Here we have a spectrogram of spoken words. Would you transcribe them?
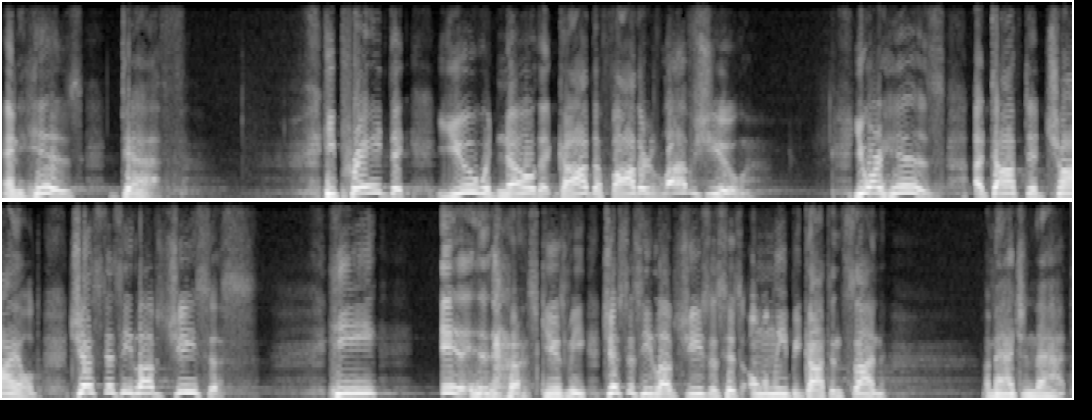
and His death. He prayed that you would know that God the Father loves you. You are His adopted child, just as He loves Jesus. He is, excuse me, just as he loves Jesus, his only begotten Son. Imagine that.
